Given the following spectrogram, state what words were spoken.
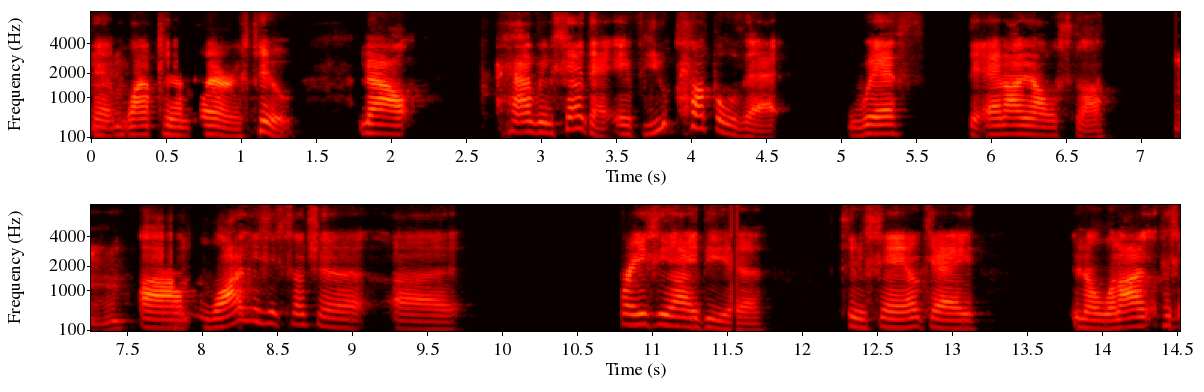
that Mhm. why can't players too? Now, having said that, if you couple that with the NIL stuff, Mhm. um, why is it such a, uh crazy idea to say, okay, you know, when I cause,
